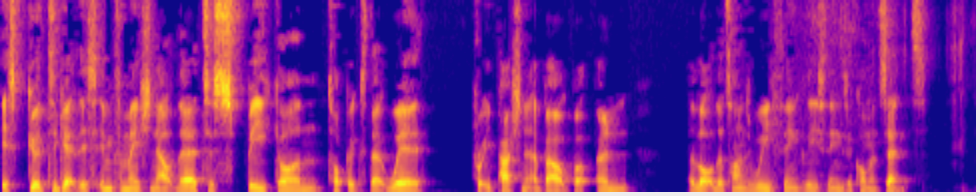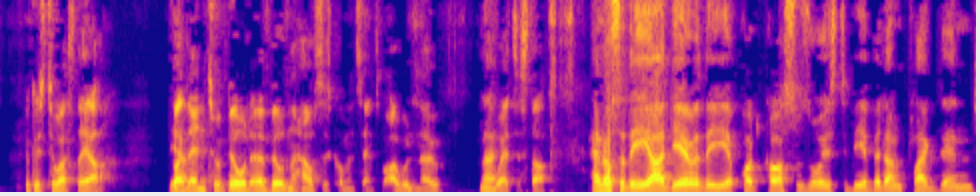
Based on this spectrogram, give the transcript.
it's good to get this information out there to speak on topics that we're pretty passionate about. But and a lot of the times we think these things are common sense because to us they are. But Yeah. then to a builder, building a house is common sense. But I wouldn't know no. where to start. And also the idea of the uh, podcast was always to be a bit unplugged and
